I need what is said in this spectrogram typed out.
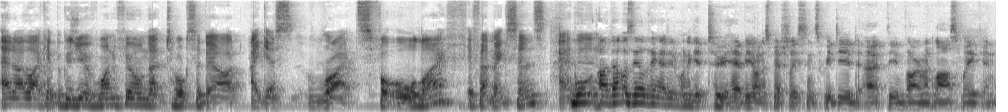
And I like it because you have one film that talks about, I guess, rights for all life, if that makes sense. And Well, then, uh, that was the other thing I didn't want to get too heavy on, especially since we did at the environment last week. And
